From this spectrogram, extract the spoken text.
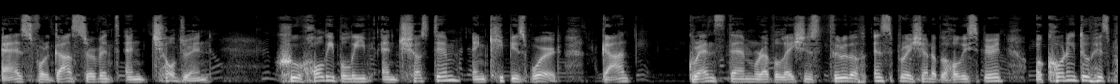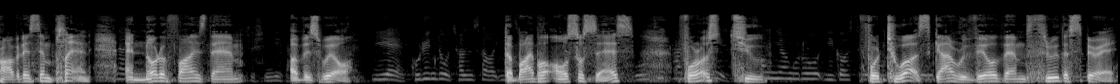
As for God's servants and children, who wholly believe and trust Him and keep His word, God grants them revelations through the inspiration of the Holy Spirit according to His providence and plan, and notifies them of His will. The Bible also says, for us to for to us God revealed them through the Spirit,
